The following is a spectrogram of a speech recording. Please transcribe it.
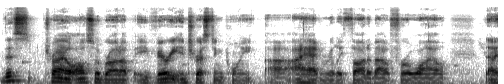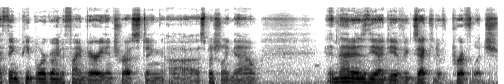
this trial also brought up a very interesting point uh, I hadn't really thought about for a while that I think people are going to find very interesting, uh, especially now, and that is the idea of executive privilege.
